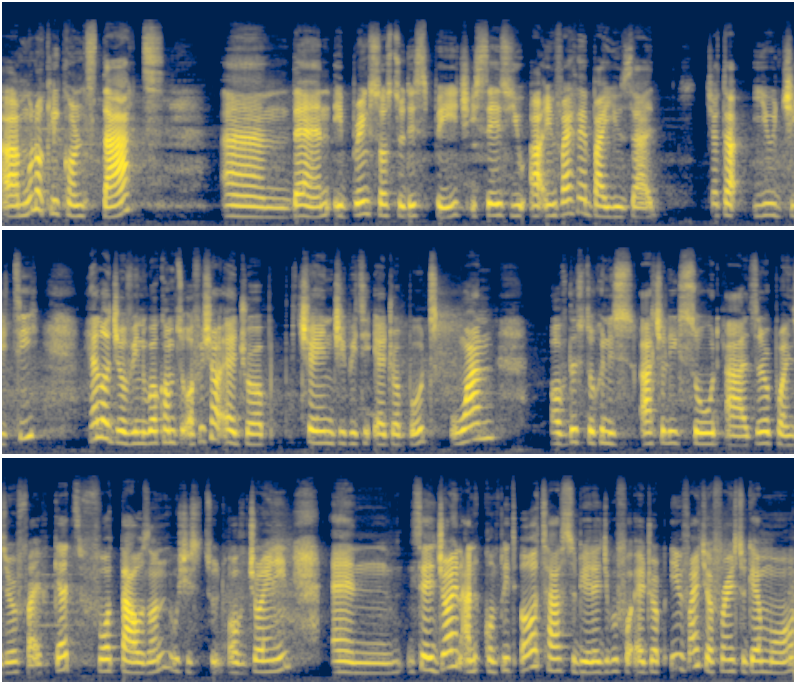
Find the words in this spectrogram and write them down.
i'm going to click on start and then it brings us to this page it says you are invited by user Chata UGT. Hello Jovin, welcome to official airdrop chain GPT airdrop bot. One of this token is actually sold at 0.05 get 4000 which is to, of joining. And it says join and complete all tasks to be eligible for airdrop. Invite your friends to get more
